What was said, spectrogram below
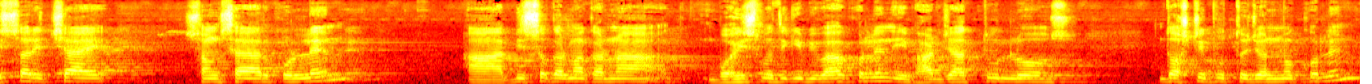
ঈশ্বর ইচ্ছায় সংসার করলেন, আর বিশ্বকর্মা কর্ণা বহিষ্মতিকে বিবাহ করলেন, এই ভার্যা তুল্য দশটি পুত্র জন্ম করলেন।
